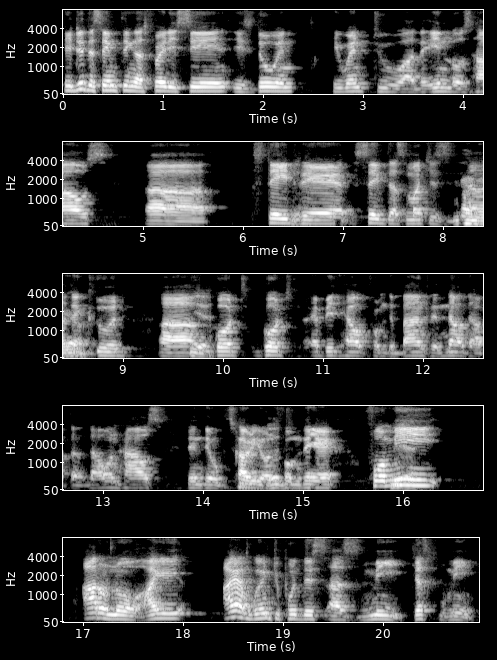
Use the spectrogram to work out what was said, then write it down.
He did the same thing as Freddie's seeing is doing. He went to uh, the in-laws' house, uh, stayed Yeah. there, saved as much as uh, Money, they could. Uh, Yeah. got got a bit help from the bank, and now they have their, their own house. Then they'll carry on good. from there. For me, I don't know. I I am going to put this as me, just for me.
